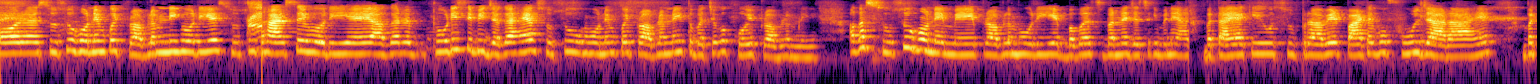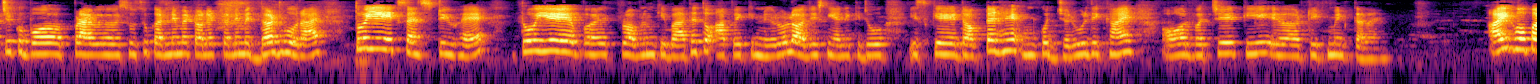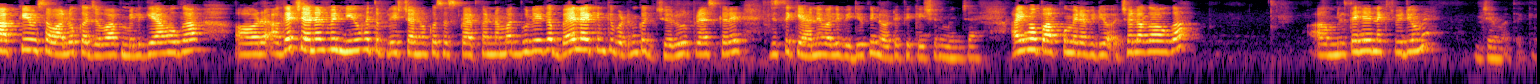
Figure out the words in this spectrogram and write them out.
और सुसु होने में कोई प्रॉब्लम नहीं हो रही है, सुसु धार से हो रही है, अगर थोड़ी सी भी जगह है सुसु होने में कोई प्रॉब्लम नहीं तो बच्चे को कोई प्रॉब्लम नहीं। है अगर सुसु होने में प्रॉब्लम हो रही है बबल्स बन रहे जैसे कि मैंने बताया कि वो प्राइवेट पार्ट है, वो फूल जा रहा है, बच्चे को सुसु करने में टॉयलेट करने में दर्द हो रहा है तो ये एक सेंसिटिव है। तो ये एक प्रॉब्लम की बात है। तो आप एक न्यूरोलॉजिस्ट यानी कि जो इसके डॉक्टर हैं, उनको ज़रूर दिखाएँ और बच्चे की ट्रीटमेंट कराएँ। आई होप आपके सवालों का जवाब मिल गया होगा। और अगर चैनल में न्यू है तो प्लीज़ चैनल को सब्सक्राइब करना मत भूलिएगा। बेल आइकन के बटन को ज़रूर प्रेस करें, जिससे कि आने वाली वीडियो की नोटिफिकेशन मिल जाए। आई होप आपको मेरा वीडियो अच्छा लगा होगा। मिलते हैं नेक्स्ट वीडियो में। जय माता की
